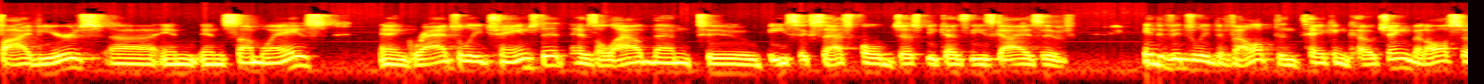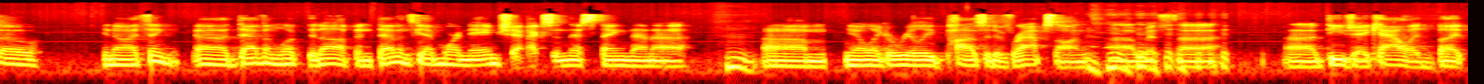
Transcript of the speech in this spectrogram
five years uh, in in some ways and gradually changed it has allowed them to be successful just because these guys have individually developed and taken coaching, but also, you know, I think uh, Devon looked it up and Devon's getting more name checks in this thing than a, hmm. um, you know, like a really positive rap song uh, with uh, DJ Khaled. But,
